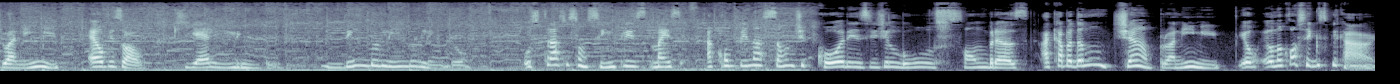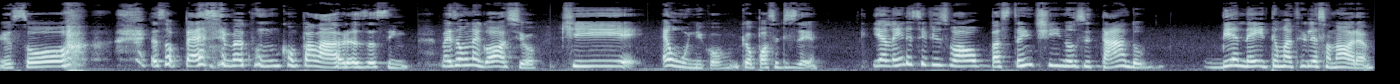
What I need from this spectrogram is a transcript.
do anime, é o visual, que é lindo. Lindo, lindo, lindo. Os traços são simples, mas a combinação de cores e de luz, sombras, acaba dando um tchan pro anime. Eu, eu não consigo explicar. Eu sou. eu sou péssima com, com palavras, assim. Mas é um negócio que é único, que eu posso dizer. E além desse visual bastante inusitado, BNA tem uma trilha sonora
